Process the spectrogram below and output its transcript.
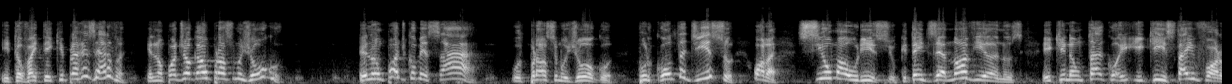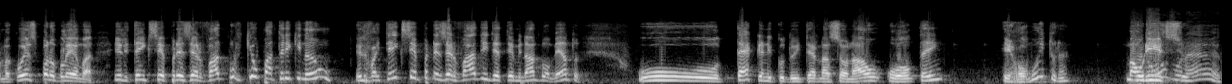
Então vai ter que ir para reserva. Ele não pode jogar o próximo jogo. Ele não pode começar o próximo jogo por conta disso. Olha, se o Maurício, que tem 19 anos e que não tá e que está em forma com esse problema, ele tem que ser preservado, porque o Patrick não. Ele vai ter que ser preservado em determinado momento. O técnico do Internacional ontem errou muito, né? Maurício, novo, né?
